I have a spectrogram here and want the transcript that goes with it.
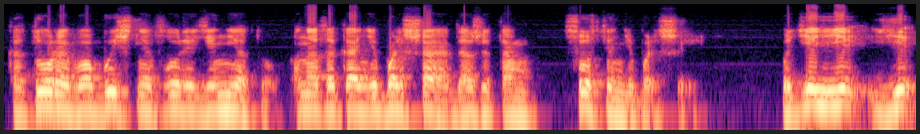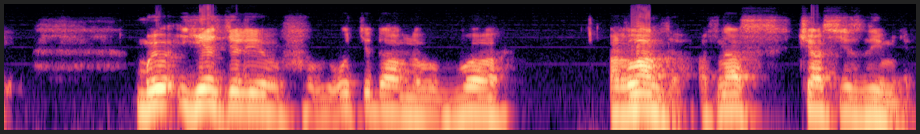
которой в обычной Флориде нету. Она такая небольшая, даже там сосны небольшие. Вот е е мы ездили в, вот недавно в Орландо, от нас час езды мне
